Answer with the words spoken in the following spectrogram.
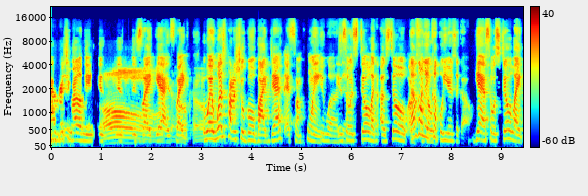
Homosexuality is, is, is like, yeah, it's okay, like, okay, okay. well, it was punishable by death at some point. It was, And so it's still like a still That was like only a couple years ago. Yeah, so it's still like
